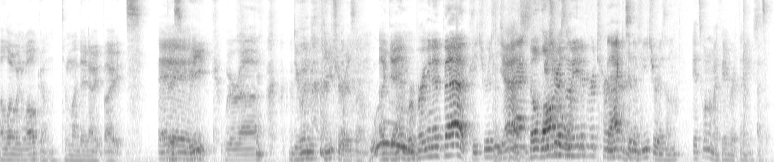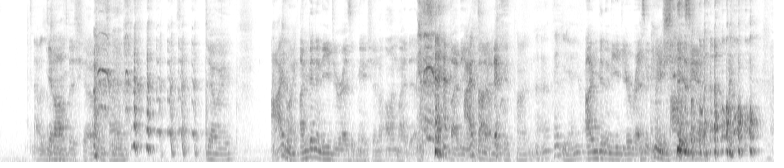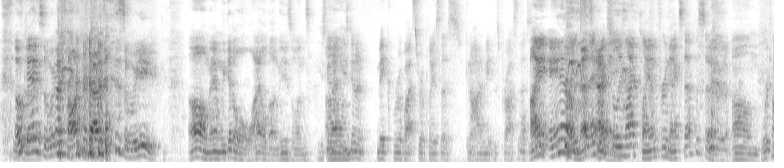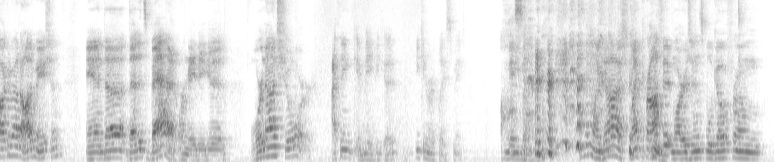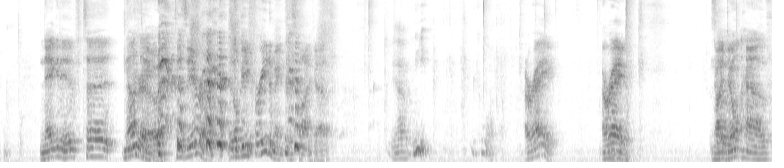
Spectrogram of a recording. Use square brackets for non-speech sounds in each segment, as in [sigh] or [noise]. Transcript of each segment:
Hello and welcome to Monday Night Bites. Hey. This week we're uh, [laughs] doing futurism Woo. again. We're bringing it back. Futurism. Yes. The long-awaited return. Back, back to the futurism. It's one of my favorite things. That's- That was Get off this show, [laughs] Joey. I like. I'm it. gonna need your resignation on my desk [laughs] by the end I of thought it was a good pun. Uh, thank you, Daniel. I'm gonna need your resignation. [laughs] Oh, man. well. [laughs] Okay, so what are we talking about this week? Oh man, we get a little wild on these ones. He's gonna. Um, he's gonna make robots to replace us. Gonna automate this process. I am. That's actually my plan for next episode. Um, we're talking about automation and uh, that it's bad or maybe good. We're not sure. I think it may be good. You can replace me. Awesome. Maybe [laughs] oh my gosh, my profit margins will go from negative to nothing Zero. to zero. [laughs] It'll be free to make this podcast. yeah. Neat. Cool. All right. All right. Now I don't have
